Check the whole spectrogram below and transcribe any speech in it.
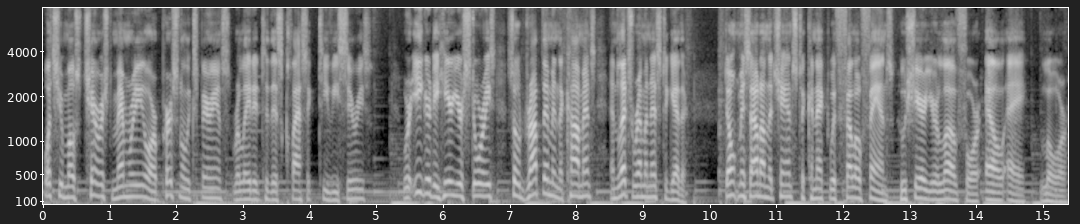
What's your most cherished memory or personal experience related to this classic TV series? We're eager to hear your stories, so drop them in the comments and let's reminisce together. Don't miss out on the chance to connect with fellow fans who share your love for L.A. Law.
